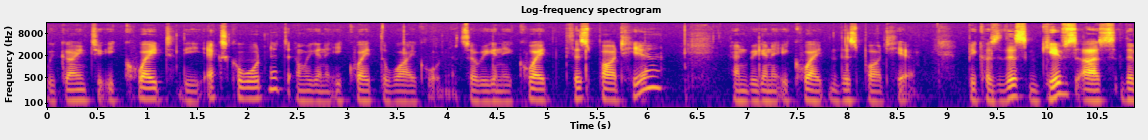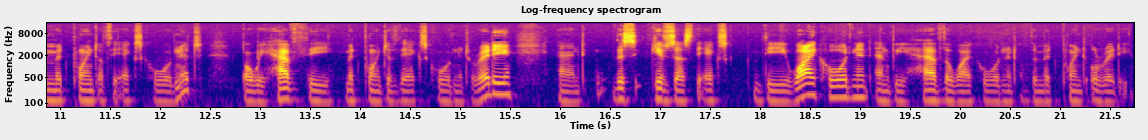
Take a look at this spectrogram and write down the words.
we're going to equate the x coordinate and we're going to equate the y coordinate. So we're going to equate this part here and we're going to equate this part here because this gives us the midpoint of the x coordinate but we have the midpoint of the x coordinate already and this gives us the x the y coordinate and we have the y coordinate of the midpoint already.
